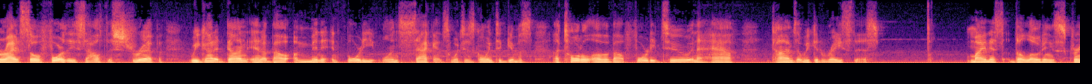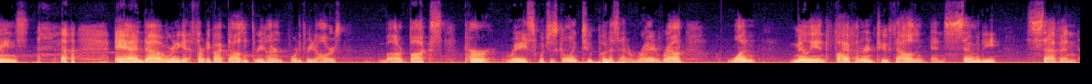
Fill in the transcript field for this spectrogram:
All right, so for the South Strip, we got it done in about a minute and 41 seconds, which is going to give us a total of about 42 and a half times that we could race this, minus the loading screens. and uh, we're going to get $35,343 uh, bucks per race, which is going to put us at right around 1,502,077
